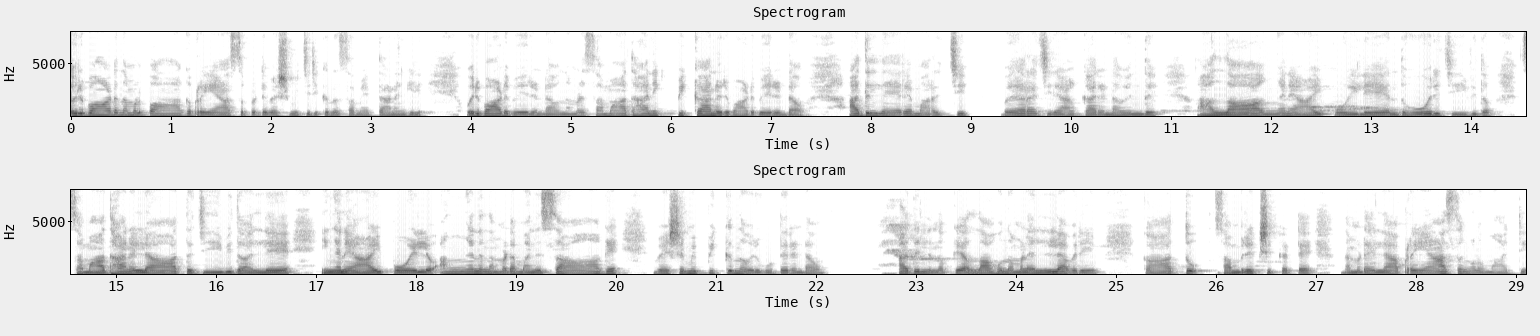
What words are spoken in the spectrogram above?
ഒരുപാട് നമ്മൾ പാക പ്രയാസപ്പെട്ട് വിഷമിച്ചിരിക്കുന്ന സമയത്താണെങ്കിൽ ഒരുപാട് പേരുണ്ടാവും നമ്മൾ സമാധാനിപ്പിക്കാൻ ഒരുപാട് പേരുണ്ടാവും. അതിൽ നേരെ മറിച്ച് വേറെ ചില ആൾക്കാരുണ്ടാവും. എന്ത്? അല്ലാ അങ്ങനെ ആയിപ്പോയില്ലേ? എന്തോ ഒരു ജീവിതം. സമാധാനമില്ലാത്ത ജീവിതമല്ലേ? ഇങ്ങനെ ആയിപ്പോയല്ലോ. അങ്ങനെ നമ്മുടെ മനസ്സാകെ വിഷമിപ്പിക്കുന്ന ഒരു കൂട്ടരുണ്ടാവും. അതിൽ നിന്നൊക്കെ അള്ളാഹു നമ്മളെല്ലാവരെയും കാത്തു സംരക്ഷിക്കട്ടെ. നമ്മുടെ എല്ലാ പ്രയാസങ്ങളും മാറ്റി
